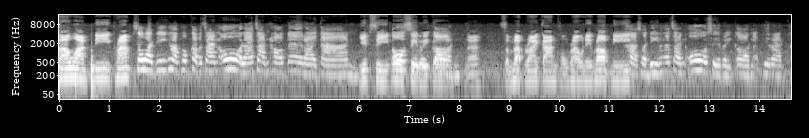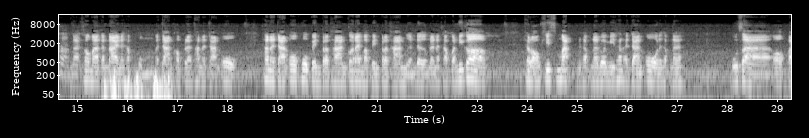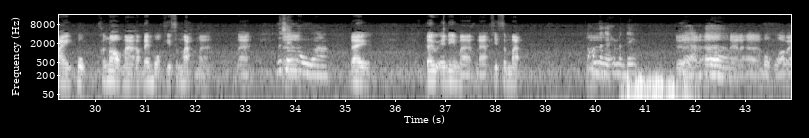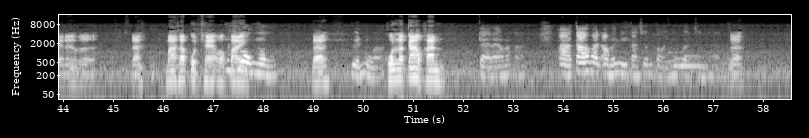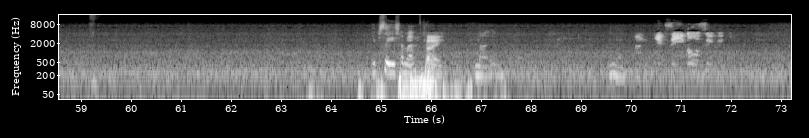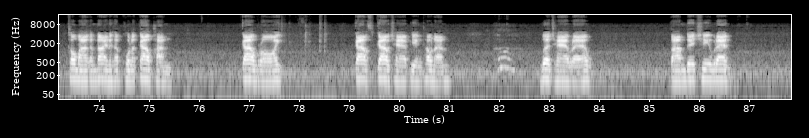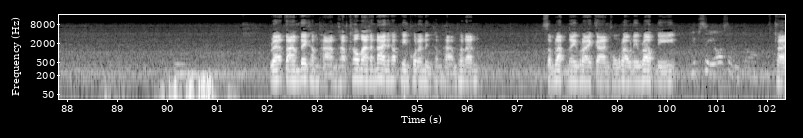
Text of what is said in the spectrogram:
สวัสดีครับ สวัสดีค่ะ พบกับอาจารย์โอ้และอาจารย์ท็อปในรายการยิปซีโอโอซิริก Sirikon รนะสำหรับรายการของเราในรอบนี้ ค่ะ สวัสดีนะคะอาจารย์โอ้สิริกรอภิรัตน์ค่ะนะเข้ามากันได้นะครับ ผมอาจารย์ท็อปและท่านอาจารย์โอ ท่านอาจารย์โอผู้เป็นประธานก็ได้มาเป็นประธานเหมือนเดิมแล้วนะครับ วันนี้ก็ฉลองคริสต์มาสนะครับนะโดยมีท่านอาจารย์โอนะครับนะอุตส่าห์ออกไปบุก ข้างนอกมาครับ ได้หมวกคริสต์มาสมา นะไม่ใช่เอองูอะได้ได้ไอ้นี่มานะคริสต์มาสต้องทำยังไงให้มันเด้งเออนั่นแหละเอเอออนั่นแหละเออโบกหัวไปนะ เออ นะ มาครับกดแชร์ออกไป งงงงนะเวียนหัว คนละเก้าพัน แก่แล้วนะคะ อ่าเก้าพันเอาไม่มีการเชื่อมต่อยังไม่เปิดสัญญาณนะ ยิปซีใช่ไหมใช่มายังอืมเข้ามากันได้นะครับ คนละเก้าพันเก้าร้อยเก้าเก้าแชร์เพียงเท่านั้น เมื่อแชร์แล้ว ตามด้วยชื่อแบรนด์ อืม และตามด้วยคำถามครับ เข้ามากันได้นะครับ เพียงคนละหนึ่งคำถามเท่านั้นสำหรับในรายการของเราในรอบนี้ยิปซีโอสิริกรใช่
